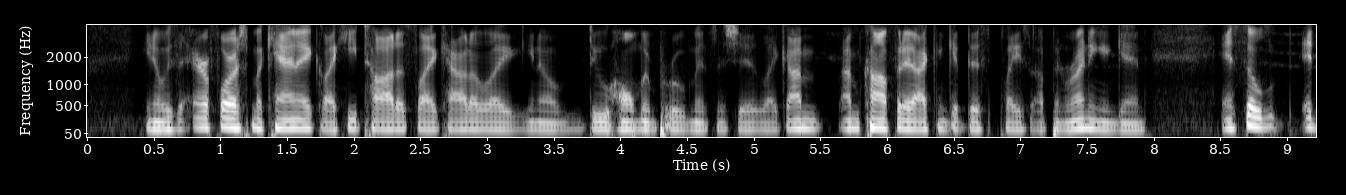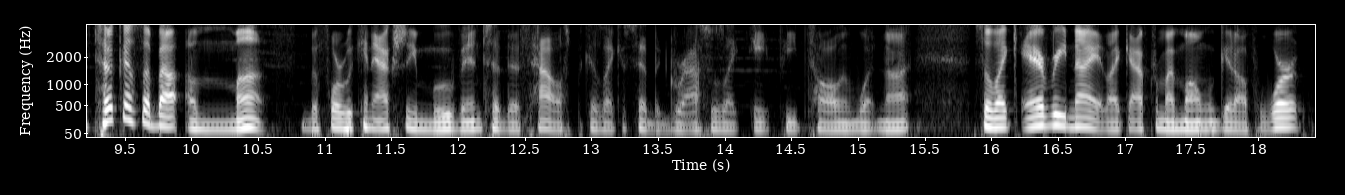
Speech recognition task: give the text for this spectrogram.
you know, he's an Air Force mechanic. Like he taught us like how to like, you know, do home improvements and shit. Like I'm I'm confident I can get this place up and running again. And so it took us about a month before we can actually move into this house because, like I said, the grass was like eight feet tall and whatnot. So, like every night, like after my mom would get off work,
